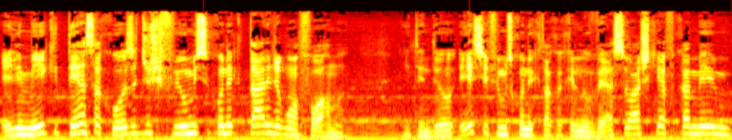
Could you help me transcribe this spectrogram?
ele meio que tem essa coisa de os filmes se conectarem de alguma forma. Entendeu? Esse filme se conectar com aquele universo, eu acho que ia ficar meio,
